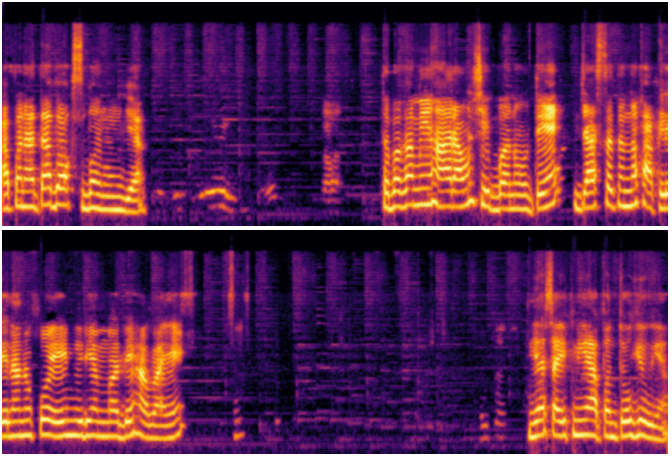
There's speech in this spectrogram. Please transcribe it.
आपण आता बॉक्स बनवून घ्या. तर बघा मी हा राऊंड शेप बनवते. जास्त त्यांना फाकलेला नको आहे मीडियममध्ये हवा आहे. या साईडनी आपण तो घेऊया.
